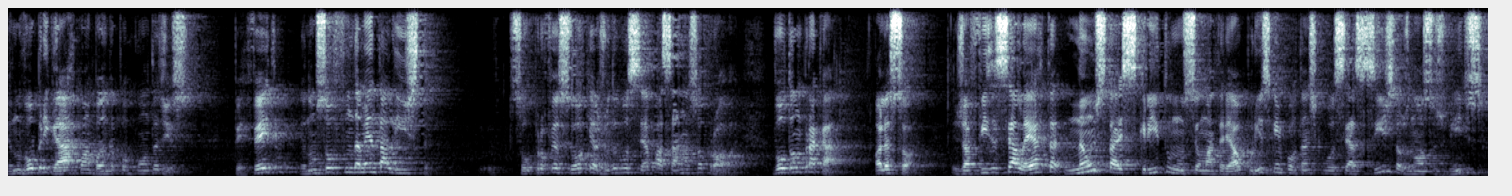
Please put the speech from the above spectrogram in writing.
Eu não vou brigar com a banca por conta disso. Perfeito? Eu não sou fundamentalista. Eu sou o professor que ajuda você a passar na sua prova. Voltando para cá, olha só, eu já fiz esse alerta, não está escrito no seu material, por isso que é importante que você assista aos nossos vídeos.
